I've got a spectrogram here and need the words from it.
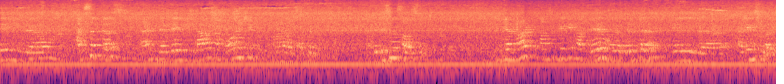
they will uh, accept us and uh, they will have some ownership on our company, the business also. If we are not concentrating on their welfare, they will uh, against us.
